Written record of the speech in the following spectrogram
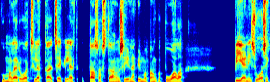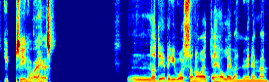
kummalle Ruotsille tai Tsekille, että tasasta on siinäkin, mutta onko Puola pieni suosikki siinä vaiheessa? No tietenkin voisi sanoa, että he on levännyt enemmän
